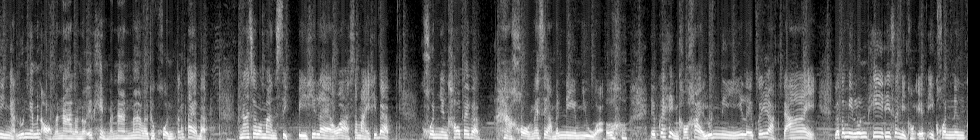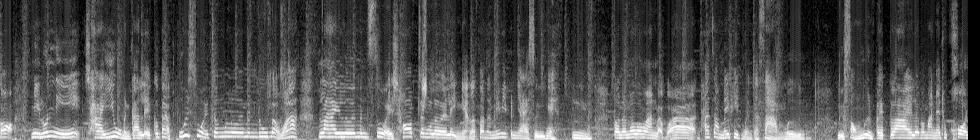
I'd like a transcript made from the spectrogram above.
ริงๆอะรุ่นเนี้ยมันออกมานานแล้วเนอะเอฟเห็นมานานมากแล้วทุกคนตั้งแต่แบบน่าจะประมาณ 10 ปีที่แล้วอะสมัยที่แบบ คนยังเข้าไปแบบหาของในสยามบรนเนมอยู่อะเออเอฟก็เห็นเขาขายรุ่นนี้เลยเอฟก็อยากได้ แล้วก็มีรุ่นพี่ที่สนิทของเอฟอีกคนนึงก็มีรุ่นนี้ใช้อยู่เหมือนกันเลยเอฟก็แบบอุ้ยสวยจังเลย มันดูแบบว่า ลายเลยมันสวยชอบจังเลยอะไรอย่างเงี้ยแล้วตอนนั้นไม่มีปัญญาซื้อไงอืมตอนนั้นประมาณแบบว่าถ้าจำไม่ผิดเหมือนจะสามหมื่นหรือ 20,000ปลายปลายอะไรประมาณนี้ทุกคน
